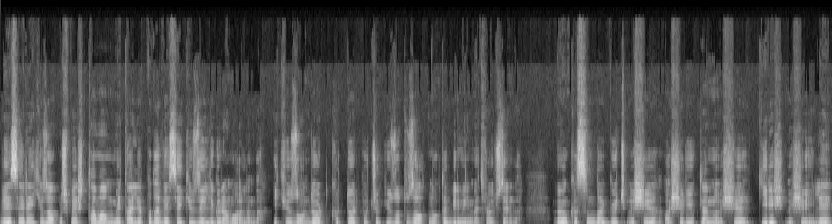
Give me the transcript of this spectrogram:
VSR 265 tamam metal yapıda ve 850 gram ağırlığında. 214, 44,5, 136.1 mm ölçülerinde. Ön kısımda güç ışığı, aşırı yüklenme ışığı, giriş ışığı ile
